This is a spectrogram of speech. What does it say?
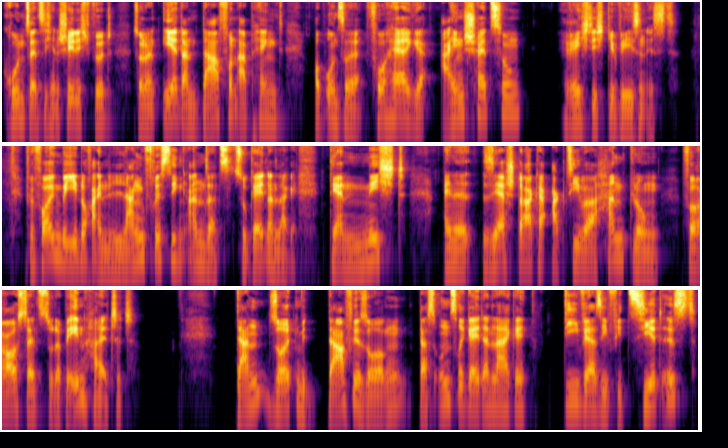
grundsätzlich entschädigt wird, sondern eher dann davon abhängt, ob unsere vorherige Einschätzung richtig gewesen ist. Verfolgen wir jedoch einen langfristigen Ansatz zur Geldanlage, der nicht eine sehr starke aktive Handlung voraussetzt oder beinhaltet, dann sollten wir dafür sorgen, dass unsere Geldanlage diversifiziert ist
